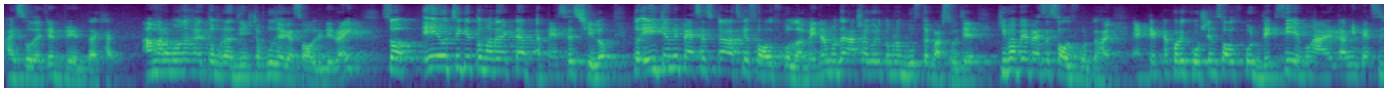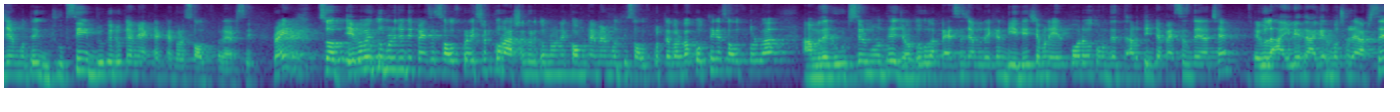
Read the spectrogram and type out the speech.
আইসোলেটেড রেড দেখায়। আমার মনে হয় তোমরা জিনিসটা বুঝে গেছো অলরেডি রাইট সো এই হচ্ছে কি তোমাদের একটা প্যাসেজ ছিল। তো এই যে আমি প্যাসেজটা আজকে সলভ করলাম, এটার মধ্যে আশা করি তোমরা বুঝতে পারছ যে কীভাবে প্যাসেজ সলভ করতে হয়। একটা একটা করে কোশ্চেন সলভ করে দেখছি এবং আর আরেকটা আমি প্যাসেজের মধ্যে ঢুকছি, ঢুকে ঢুকে আমি একটা একটা করে সলভ করে আসছি রাইট সো এভাবে তোমরা যদি প্যাসেজ সলভ করা স্টার্ট করো, আশা করি তোমরা অনেক কম টাইমের মধ্যে সলভ করতে পারবা। কোথেকে সলভ করবা? আমাদের রুটস এর মধ্যে যতগুলো প্যাসেজ আমরা এখানে দিয়ে দিয়েছি মানে এরপরেও তোমাদের আরও তিনটা প্যাসেজ দেওয়া আছে, এগুলো হাইওয়েতে আগের বছরে আসছে।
